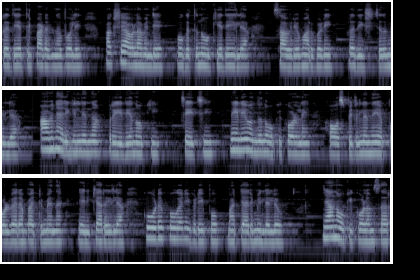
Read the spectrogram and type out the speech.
ഹൃദയത്തിൽ പടരുന്ന പോലെ. പക്ഷെ അവൾ അവന്റെ മുഖത്ത് നോക്കിയതേയില്ല സൗരവ് മറുപടി പ്രതീക്ഷിച്ചതുമില്ല. അവൻ അരികിൽ നിന്ന് പ്രീതിയെ നോക്കി. ചേച്ചി നിലയെ ഒന്ന് നോക്കിക്കോളണേ. ഹോസ്പിറ്റലിൽ നിന്ന് എപ്പോൾ വരാൻ പറ്റുമെന്ന് എനിക്കറിയില്ല. കൂടെ പോകാൻ ഇവിടെ ഇപ്പോൾ മറ്റാരുമില്ലല്ലോ. ഞാൻ നോക്കിക്കോളാം സാർ.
